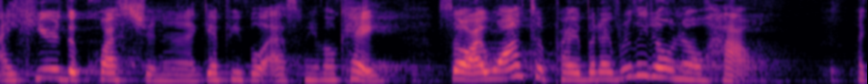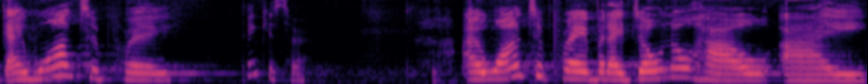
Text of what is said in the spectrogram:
I hear the question and I get people ask me, okay, so I want to pray, but I really don't know how. Like, I want to pray. Thank you, sir. I want to pray, but I don't know how. I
